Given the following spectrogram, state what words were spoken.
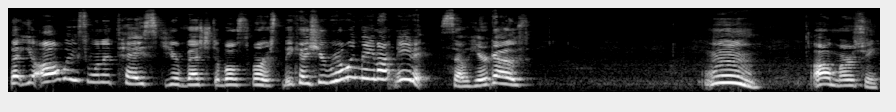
But you always want to taste your vegetables first because you really may not need it. So here goes. Mmm. Oh, mercy.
